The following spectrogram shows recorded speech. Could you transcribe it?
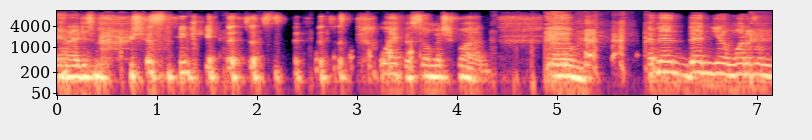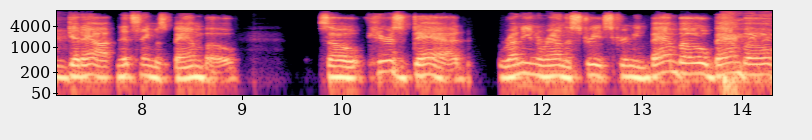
And I just just thinking, this is, this is, life is so much fun. Um, and then, then you know, one of them get out, and its name was Bambo. So here's dad running around the street screaming, Bambo, Bambo,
